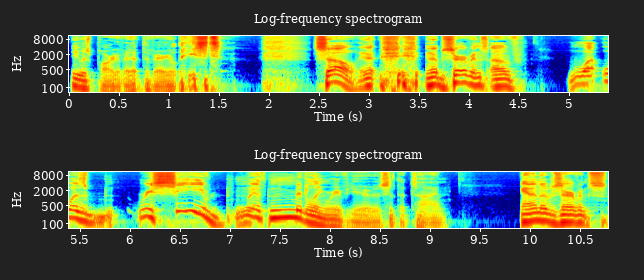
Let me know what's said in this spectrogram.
he was part of it at the very least. so, in, in observance of what was received with middling reviews at the time, and an observance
